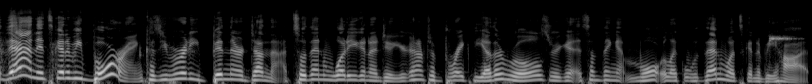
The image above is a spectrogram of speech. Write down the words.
then it's going to be boring because you've already been there, done that. So then, what are you going to do? You're going to have to break the other rules, or you get something at more like. Well, then what's going to be hot?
